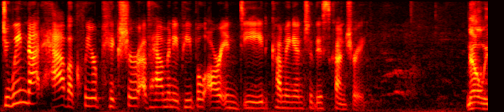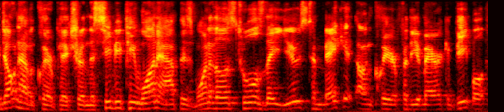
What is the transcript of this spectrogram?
do we not have a clear picture of how many people are indeed coming into this country? No, we don't have a clear picture. And the CBP One app is one of those tools they use to make it unclear for the American people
